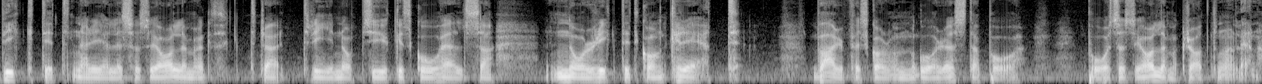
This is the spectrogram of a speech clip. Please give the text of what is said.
viktigt när det gäller socialdemokratin och psykisk ohälsa? Något riktigt konkret. Varför ska de gå och rösta på, på Socialdemokraterna, Lena?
